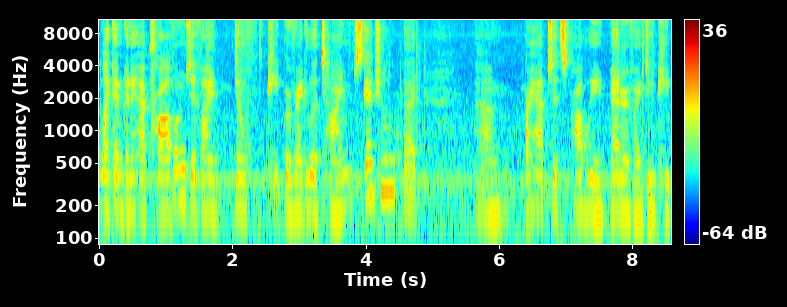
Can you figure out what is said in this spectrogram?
like I'm going to have problems if I don't keep a regular time schedule, but um, perhaps it's probably better if I do keep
